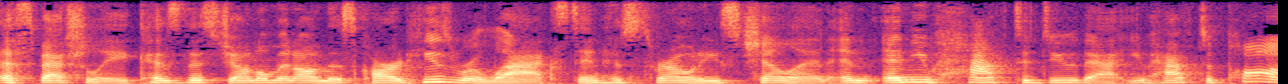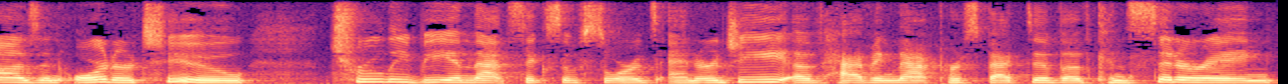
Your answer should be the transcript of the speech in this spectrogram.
especially because this gentleman on this card he's relaxed in his throne he's chilling and and you have to do that you have to pause in order to truly be in that six of swords energy of having that perspective of considering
